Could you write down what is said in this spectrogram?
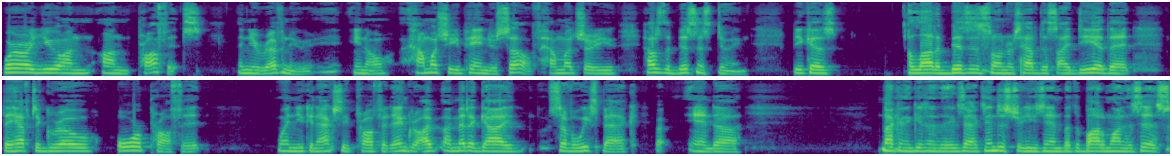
where are you on, on profits and your revenue? You know, how much are you paying yourself? How much are you, how's the business doing? Because a lot of business owners have this idea that they have to grow or profit when you can actually profit and grow. I, I met a guy several weeks back, and uh, I'm not going to get into the exact industry he's in, but the bottom line is this:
